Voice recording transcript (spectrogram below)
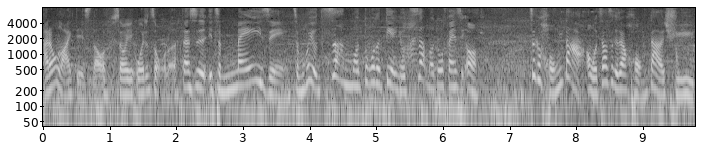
I don't like this though，所以我就走了。但是 it's amazing，怎么会有这么多的店，有这么多 fancy 哦？这个宏大哦，我知道这个叫宏大的区域，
